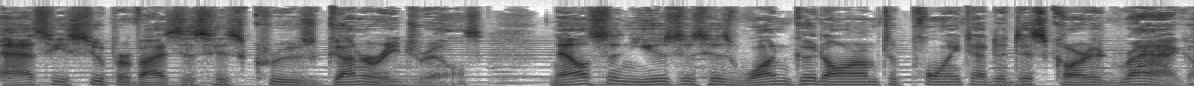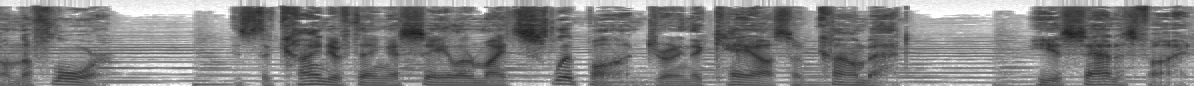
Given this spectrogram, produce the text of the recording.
As he supervises his crew's gunnery drills, Nelson uses his one good arm to point at a discarded rag on the floor. It's the kind of thing a sailor might slip on during the chaos of combat. He is satisfied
